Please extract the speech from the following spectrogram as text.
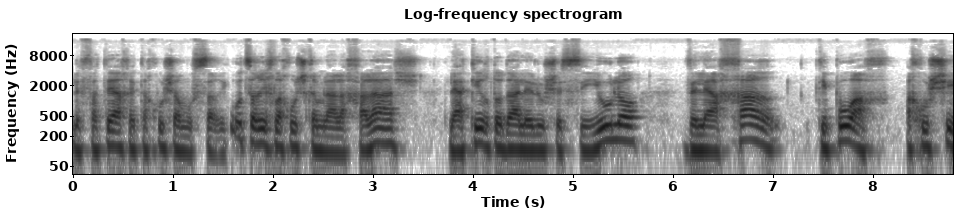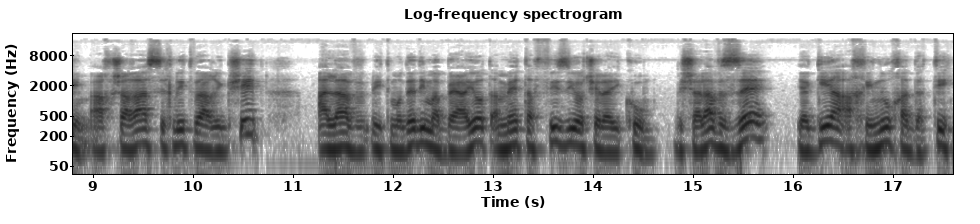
לפתח את החוש המוסרי. הוא צריך לחוש חמלה לחלש, להכיר תודה לאלו שסייעו לו, ולאחר טיפוח החושים, ההכשרה השכלית והרגשית, עליו להתמודד עם הבעיות המטאפיזיות של היקום. בשלב זה יגיע החינוך הדתי,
